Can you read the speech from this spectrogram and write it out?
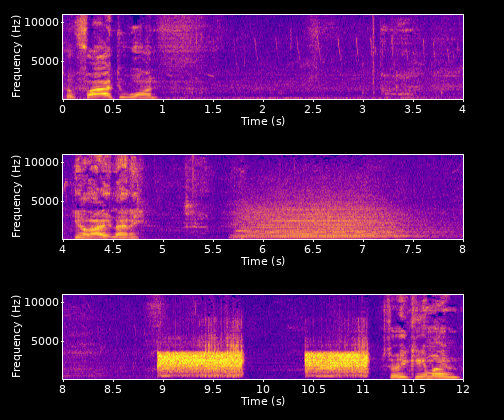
so five to one. You alright, laddie? So he came on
